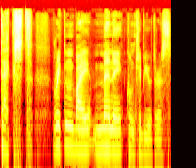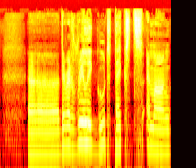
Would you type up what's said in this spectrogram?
texts written by many contributors. Uh, there were really good texts among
